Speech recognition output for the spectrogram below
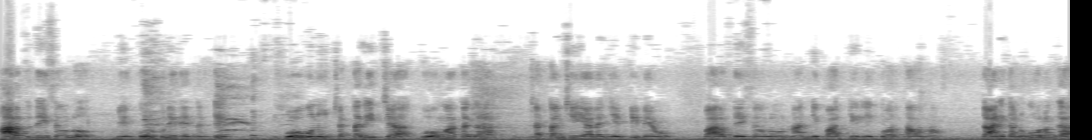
భారతదేశంలో మేము కోరుకునేది ఏంటంటే గోవును చట్టరీత్యా గోమాతగా చట్టం చేయాలని చెప్పి మేము భారతదేశంలో ఉన్న అన్ని పార్టీల్ని కోరుతా ఉన్నాం. దానికి అనుకూలంగా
